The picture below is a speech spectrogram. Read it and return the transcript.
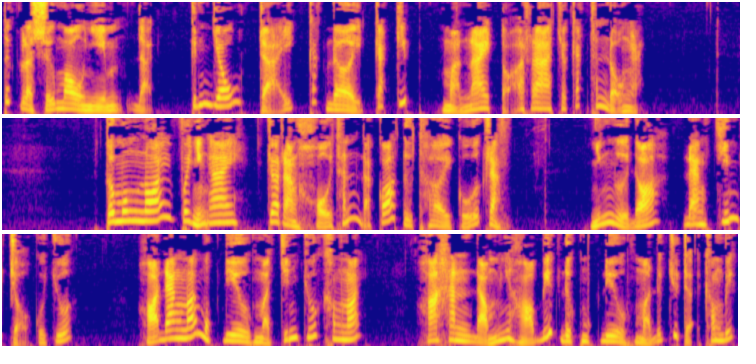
tức là sự mầu nhiệm đã kín dấu trải các đời các kiếp mà nay tỏ ra cho các thánh độ Ngài. Tôi muốn nói với những ai cho rằng hội thánh đã có từ thời của ước rằng, những người đó đang chiếm chỗ của Chúa. Họ đang nói một điều mà chính Chúa không nói. Họ hành động như họ biết được một điều mà Đức Chúa Trời không biết.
